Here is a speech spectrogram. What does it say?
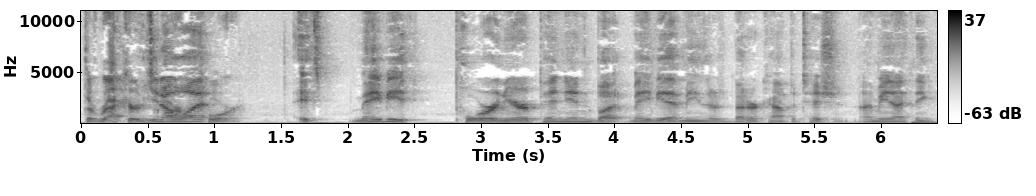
The records you know are what? poor. It's maybe it's poor in your opinion, but maybe that means there's better competition. I mean, I think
